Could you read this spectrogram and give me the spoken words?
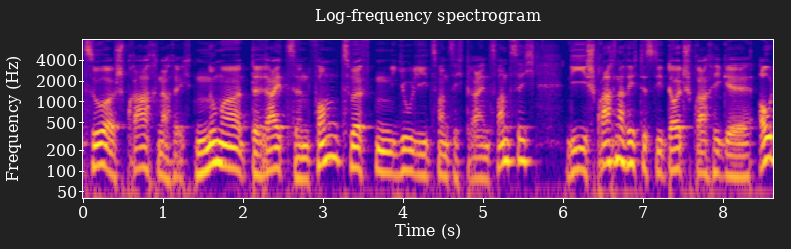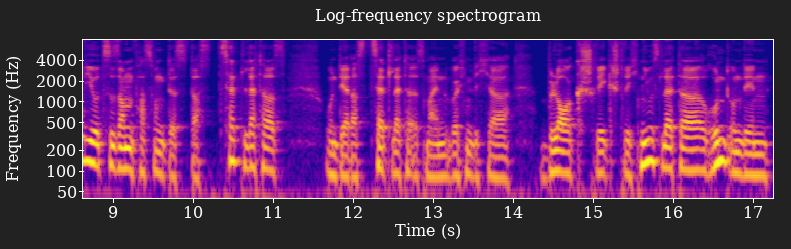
zur Sprachnachricht Nummer 13 vom 12. Juli 2023. Die Sprachnachricht ist die deutschsprachige Audiozusammenfassung des Das Z-Letters und der Das Z-Letter ist mein wöchentlicher Blog-Newsletter rund um den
